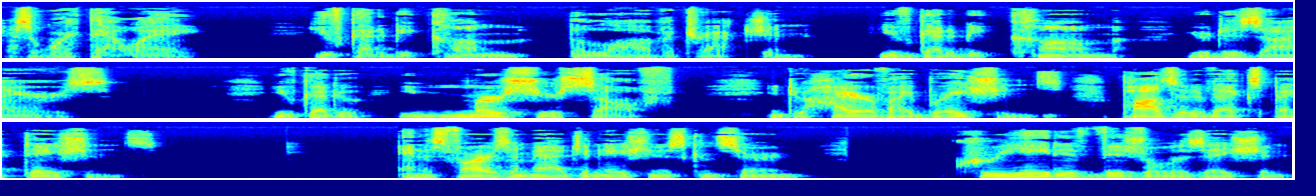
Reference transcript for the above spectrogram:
Doesn't work that way. You've got to become the law of attraction. You've got to become your desires. You've got to immerse yourself into higher vibrations, positive expectations. And as far as imagination is concerned, creative visualization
